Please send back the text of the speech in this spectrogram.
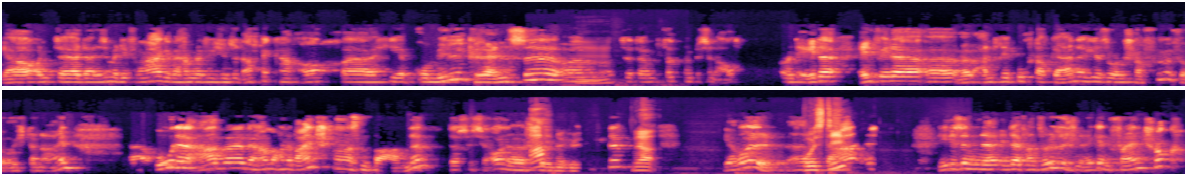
Ja, und äh, da ist immer die Frage, wir haben natürlich in Südafrika auch äh, hier Promillgrenze ähm, mhm. und äh, da sollte man ein bisschen auf und Ede, entweder äh, André bucht auch gerne hier so einen Chauffeur für euch dann ein. Äh, oder aber wir haben auch eine Weinstraßenbahn, ne? Das ist ja auch eine Ach. schöne Geschichte. Ja. Jawohl. Äh, Wo ist die? Ist die ist in, in der französischen Ecke, in Franschhoek.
